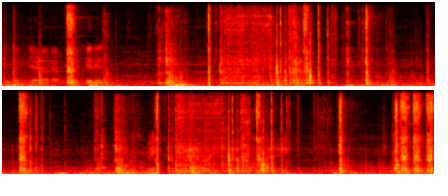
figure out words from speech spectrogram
It went down after I hit it. you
